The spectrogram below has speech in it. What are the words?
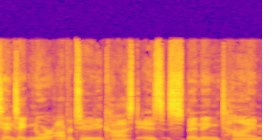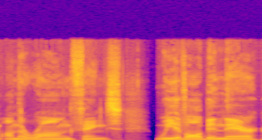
tend to ignore opportunity cost is spending time on the wrong things. We have all been there.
